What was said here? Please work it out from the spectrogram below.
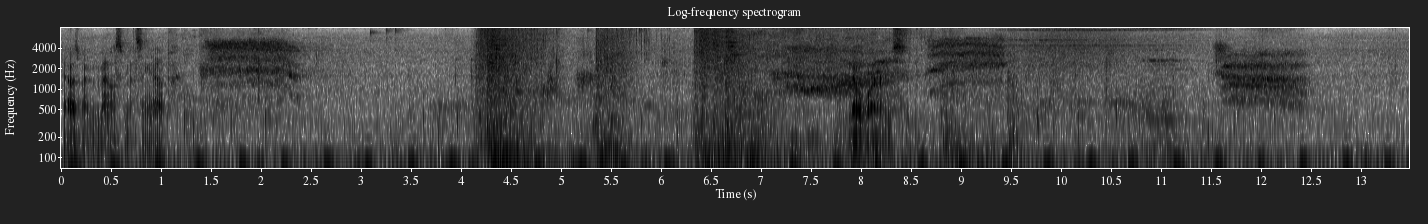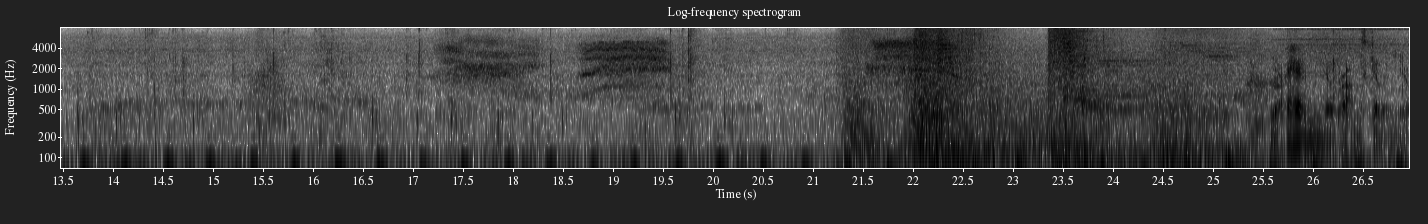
That was my mouse messing up. No worms. Yeah, I have no problems killing you.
